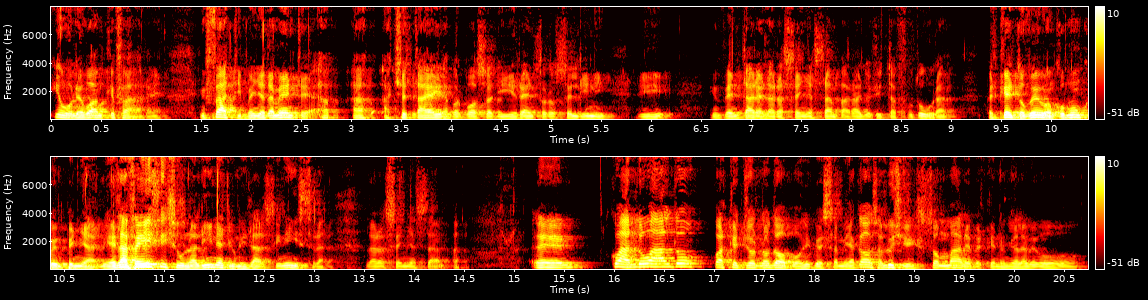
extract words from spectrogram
io volevo anche fare. Infatti immediatamente accettai la proposta di Renzo Rossellini di inventare la rassegna stampa Radio Città Futura, perché dovevo comunque impegnarmi e la feci su una linea di unità a sinistra, la rassegna stampa. Eh, quando Aldo, qualche giorno dopo di questa mia cosa, lui ci sto male perché non gliel'avevo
